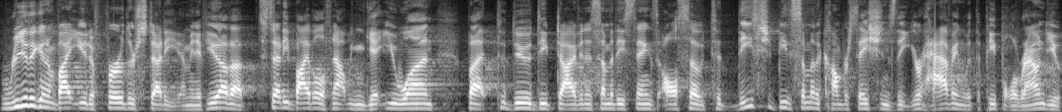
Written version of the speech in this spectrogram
really going to invite you to further study. I mean, if you have a study Bible, if not, we can get you one. But to do a deep dive into some of these things, also to these should be some of the conversations that you're having with the people around you.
